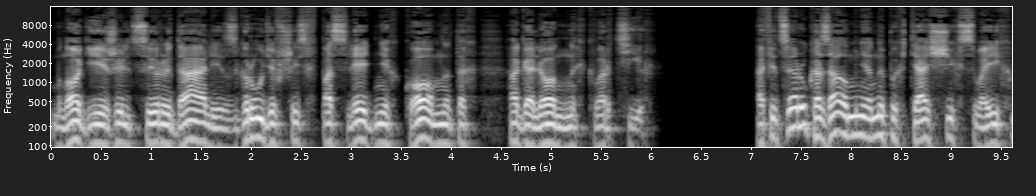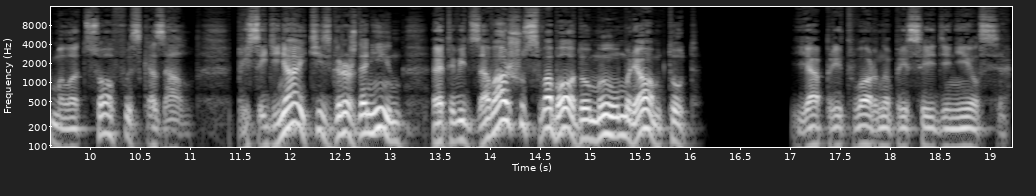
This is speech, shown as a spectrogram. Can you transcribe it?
Многие жильцы рыдали, сгрудившись в последних комнатах оголенных квартир. Офицер указал мне на пыхтящих своих молодцов и сказал, «Присоединяйтесь, гражданин, это ведь за вашу свободу мы умрем тут». Я притворно присоединился,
